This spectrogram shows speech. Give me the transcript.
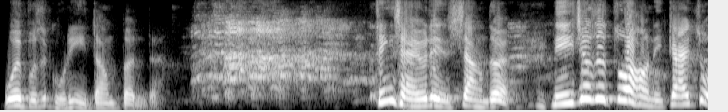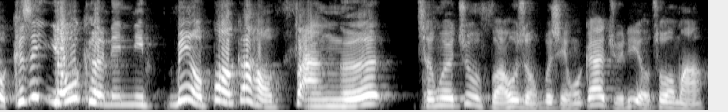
我也不是鼓励你当笨的。听起来有点像，对，你就是做好你该做，可是有可能你没有报告好，反而成为祝福啊？为什么不行？我刚才举例有错吗？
